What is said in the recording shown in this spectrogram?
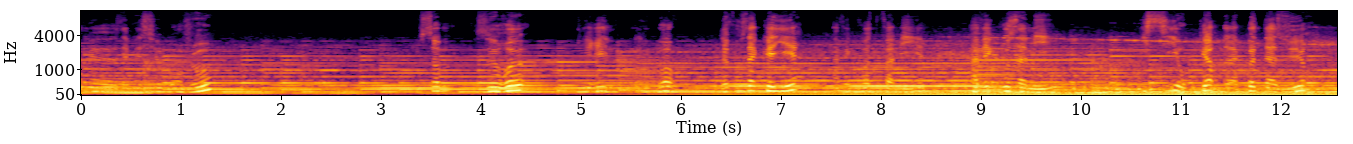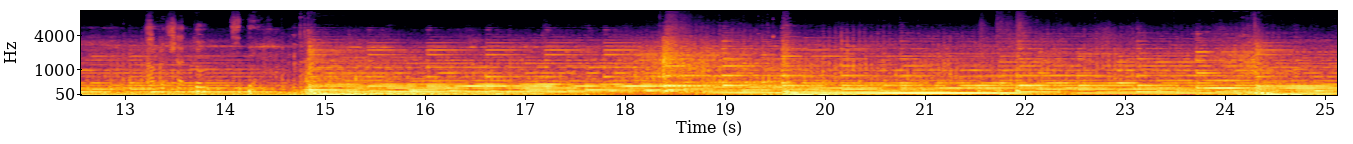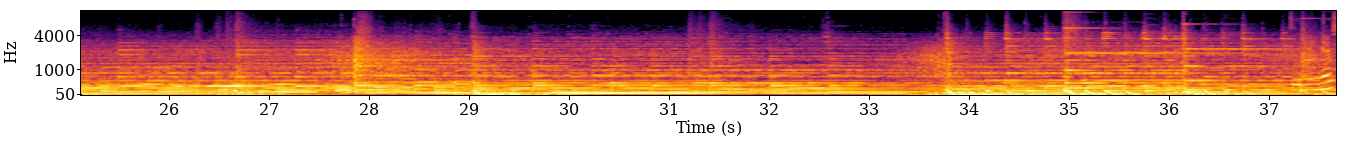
bonjour. Nous sommes heureux, Kirill et de vous accueillir avec votre famille, avec vos amis, ici au cœur de la Côte d'Azur, dans le château d'Ider.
